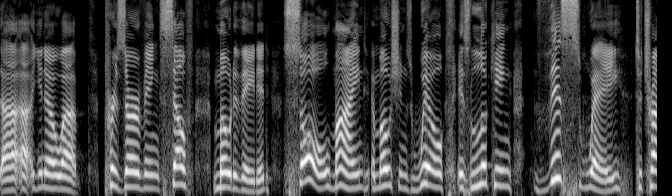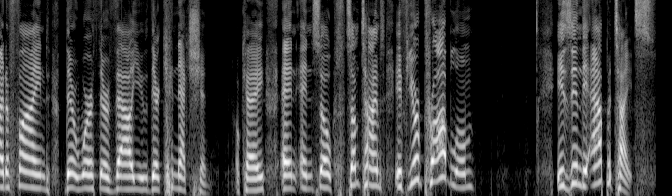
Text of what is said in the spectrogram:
uh, uh, you know, uh, preserving, self motivated. Soul, mind, emotions, will is looking this way to try to find their worth, their value, their connection. Okay? And, and so sometimes if your problem is in the appetites,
